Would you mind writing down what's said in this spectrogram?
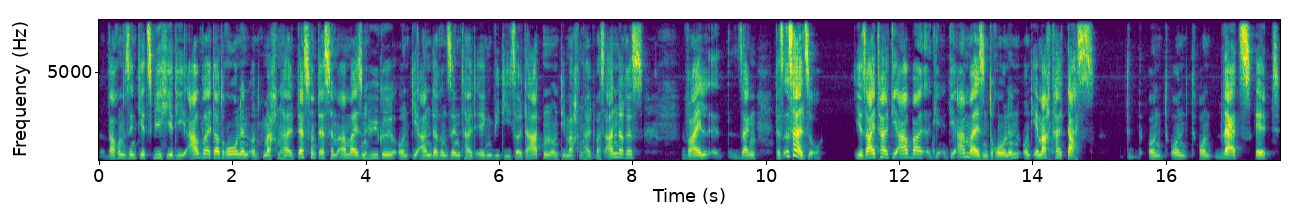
warum sind jetzt wir hier die Arbeiterdrohnen und machen halt das und das im Ameisenhügel und die anderen sind halt irgendwie die Soldaten und die machen halt was anderes, weil, äh, sagen, das ist halt so. Ihr seid halt die, Arbe die, die Ameisendrohnen und ihr macht halt das. Und, und, und that's it.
